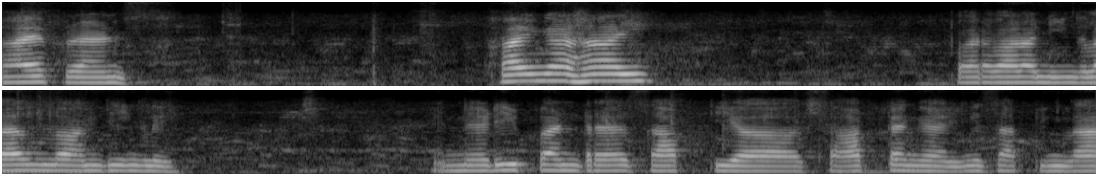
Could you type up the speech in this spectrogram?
ஹாய் ஃப்ரெண்ட்ஸ் ஹாய்ங்க ஹாய் பரவாயில்ல நீங்களாவது உள்ள வந்தீங்களே. என்னடி பண்ணுற சாப்பிட்டியா? சாப்பிட்டேங்க. நீங்கள் சாப்பிட்டீங்களா?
